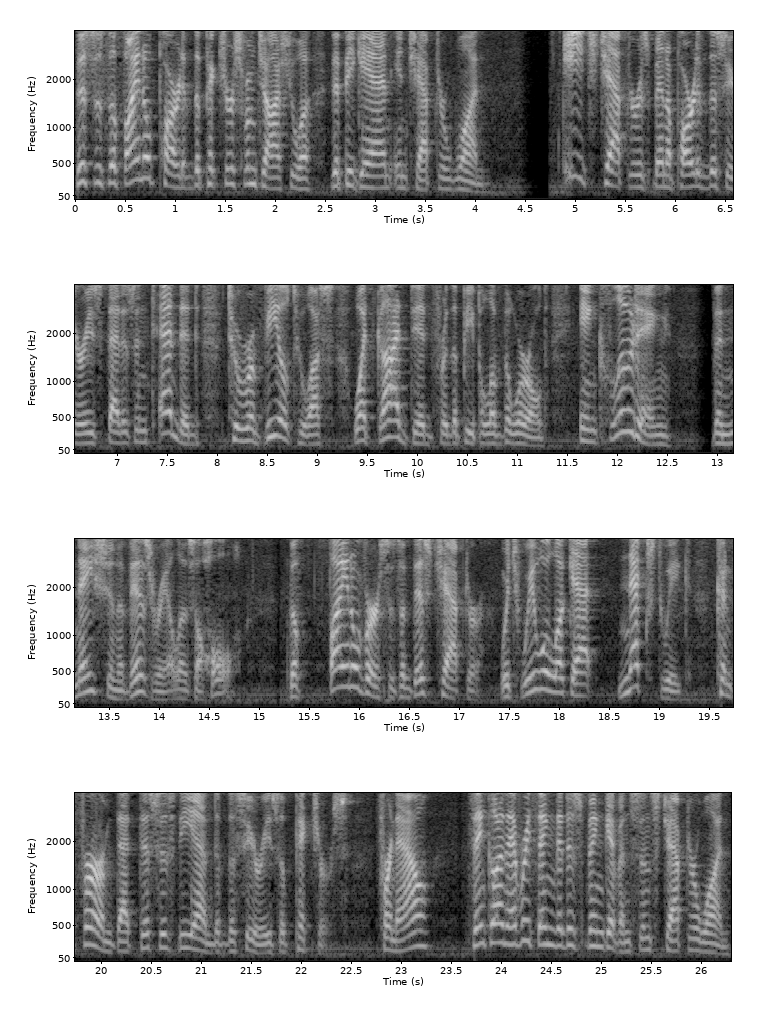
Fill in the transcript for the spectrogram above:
This is the final part of the pictures from Joshua that began in chapter 1. Each chapter has been a part of the series that is intended to reveal to us what God did for the people of the world, including the nation of Israel as a whole. The final verses of this chapter, which we will look at next week, confirm that this is the end of the series of pictures. For now, think on everything that has been given since chapter 1.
